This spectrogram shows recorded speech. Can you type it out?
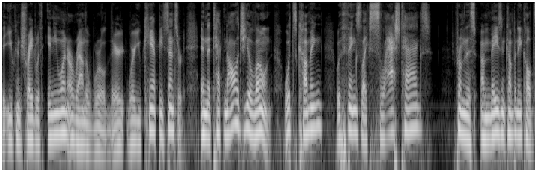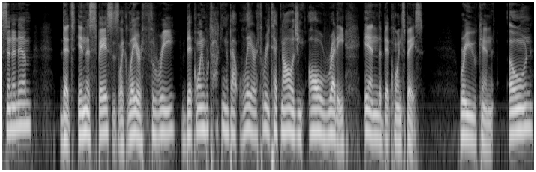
that you can trade with anyone around the world there where you can't be censored. And the technology alone, what's coming with things like slash tags from this amazing company called Synonym that's in this space is like layer 3 Bitcoin. We're talking about layer 3 technology already in the Bitcoin space where you can own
